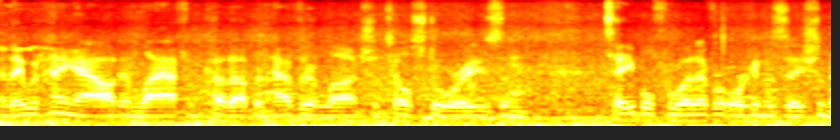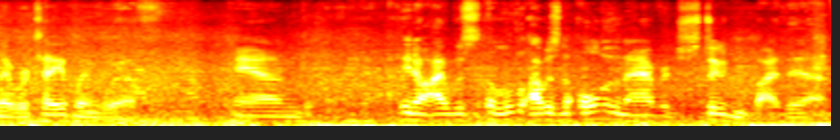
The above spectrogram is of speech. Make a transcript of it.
And they would hang out and laugh and cut up and have their lunch and tell stories and table for whatever organization they were tabling with. And you know, I was a little, I was an older than average student by then,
